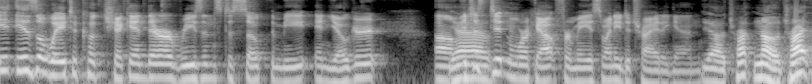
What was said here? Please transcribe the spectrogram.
it is a way to cook chicken. There are reasons to soak the meat in yogurt. Um, It just didn't work out for me, so I need to try it again. Yeah, try. No, try.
